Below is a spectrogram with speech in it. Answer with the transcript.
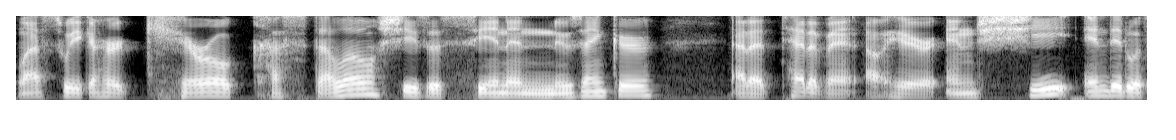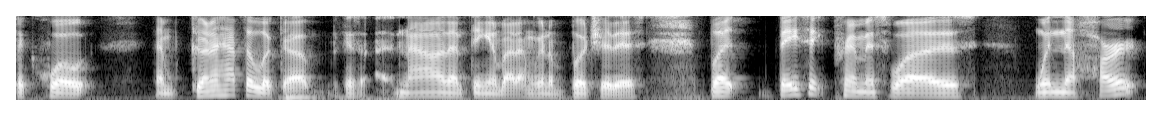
last week I heard Carol Costello, she's a CNN news anchor at a TED event out here and she ended with a quote I'm to have to look up because now that I'm thinking about it I'm to butcher this. But basic premise was when the heart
